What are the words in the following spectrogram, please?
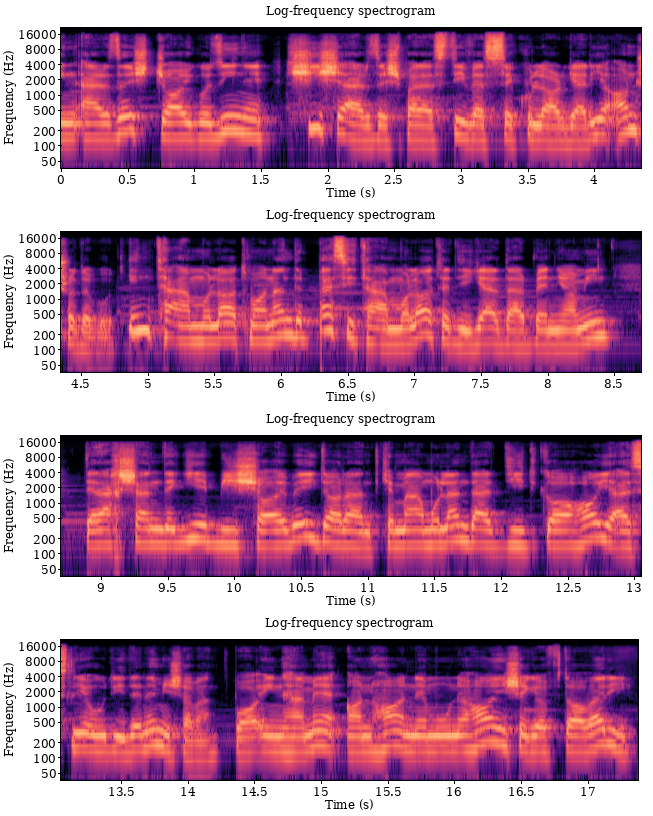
این ارزش جایگزین کیش ارزش پرستی و سکولارگری آن شده بود این تأملات مانند بسی تأملات دیگر در بنیامین درخشندگی بیشایبه ای دارند که معمولا در دیدگاه های اصلی او دیده نمی شوند. با این همه آنها نمونه های شگفتآوری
